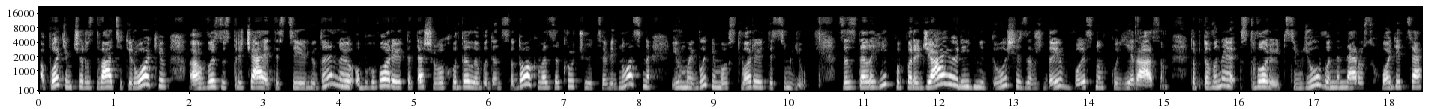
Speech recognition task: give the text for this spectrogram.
а потім через 20 років ви зустрічаєтесь з цією людиною, обговорюєте те, що ви ходили в один садок, у вас закручуються відносини, і в майбутньому ви створюєте створюєте сім'ю. Заздалегідь попереджаю, рідні душі завжди в висновку є разом. Тобто вони створюють сім'ю, вони не розходяться,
